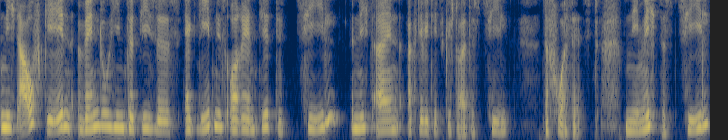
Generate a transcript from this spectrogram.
nicht aufgehen, wenn du hinter dieses ergebnisorientierte Ziel nicht ein aktivitätsgesteuertes Ziel davor setzt. Nämlich das Ziel,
